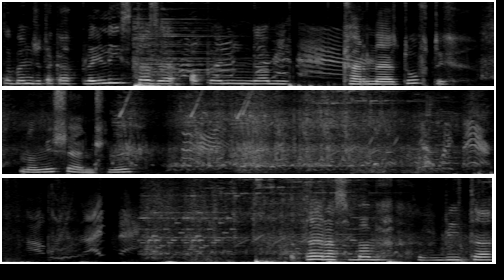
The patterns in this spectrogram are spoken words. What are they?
To będzie taka playlista ze openingami karnetów, tych no miesięcznych. Teraz mam wbite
